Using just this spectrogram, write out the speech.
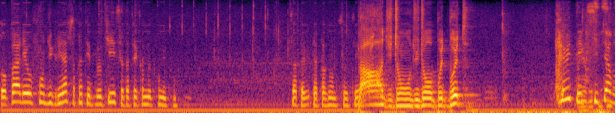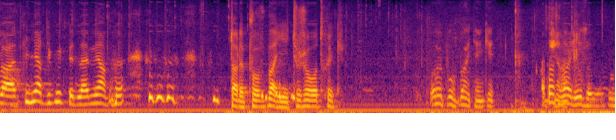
Faut pas aller au fond du grillage, après t'es bloqué et ça t'a fait comme le premier coup. Ça t'as vu, t'as pas besoin de sauter. Ah, du don, du don, brut brut T'as vu, t'es excité à vouloir la finir, du coup tu fais de la merde. Putain, le pauvre bas, il est toujours au truc. Ouais, pauvre boy, t'inquiète. Attends, je vois, il est où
